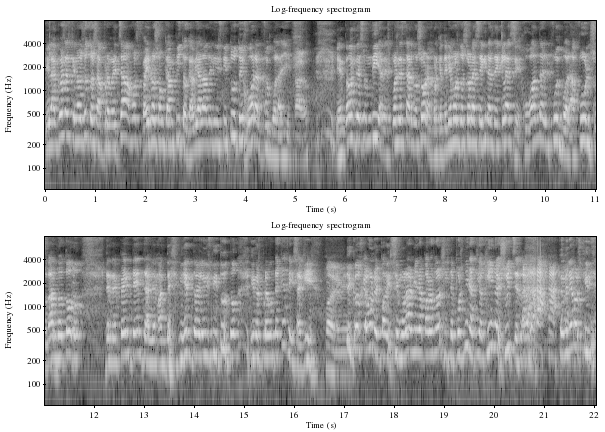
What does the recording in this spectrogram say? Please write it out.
Y la cosa es que nosotros aprovechábamos para irnos a un campito que había al lado del instituto y jugar al fútbol allí. Claro. Y entonces un día, después de estar dos horas, porque teníamos dos horas seguidas de clase, jugando al fútbol a full, sudando todo, de repente entra el de mantenimiento del instituto y nos pregunta, ¿qué hacéis aquí? Madre Y mía. coge uno y para disimular mira para los lados y dice, pues mira tío, aquí no hay switches, la verdad. Tendríamos que ir...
